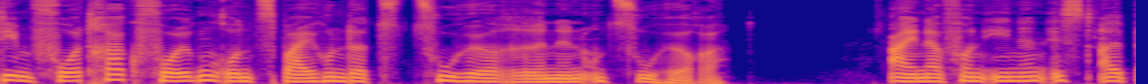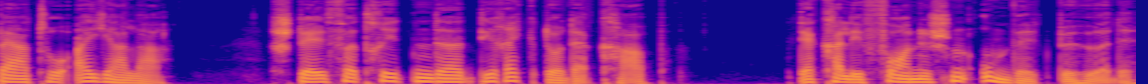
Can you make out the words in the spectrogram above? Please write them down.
Dem Vortrag folgen rund 200 Zuhörerinnen und Zuhörer. Einer von ihnen ist Alberto Ayala, stellvertretender Direktor der CARB, der kalifornischen Umweltbehörde.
